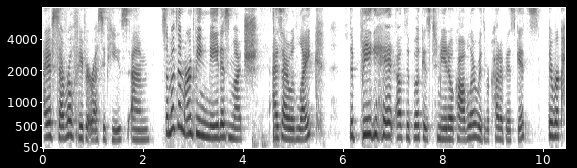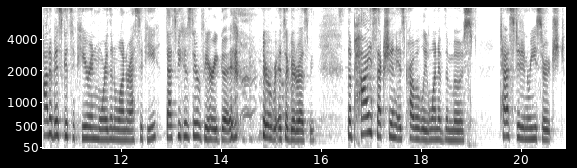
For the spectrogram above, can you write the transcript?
I have several favorite recipes. Um, some of them aren't being made as much as I would like. The big hit of the book is tomato cobbler with ricotta biscuits. The ricotta biscuits appear in more than one recipe. That's because they're very good. it's a good recipe. The pie section is probably one of the most tested and researched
